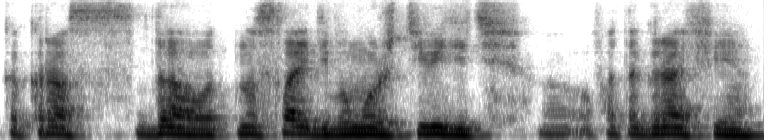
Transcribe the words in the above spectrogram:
Как раз, да, вот на слайде вы можете видеть а, фотографии.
